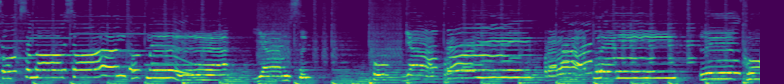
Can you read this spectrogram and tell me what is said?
สุขสโมสรทุกเมื่อยามศึกทุกยากไรประหลาดเล่นลือคู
